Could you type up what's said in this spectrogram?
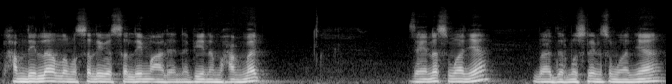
Alhamdulillah, Allahumma salli wa sallim ala nabiyina Muhammad. Zainal semuanya, brother muslim semuanya,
